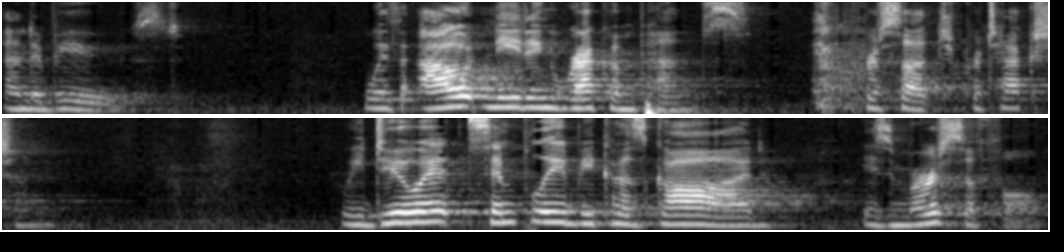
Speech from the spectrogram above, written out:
and abused without needing recompense for such protection. We do it simply because God is merciful.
